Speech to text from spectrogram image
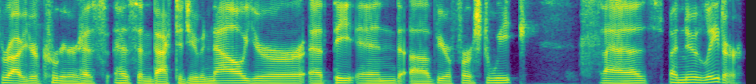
throughout your career has has impacted you and now you're at the end of your first week as a new leader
